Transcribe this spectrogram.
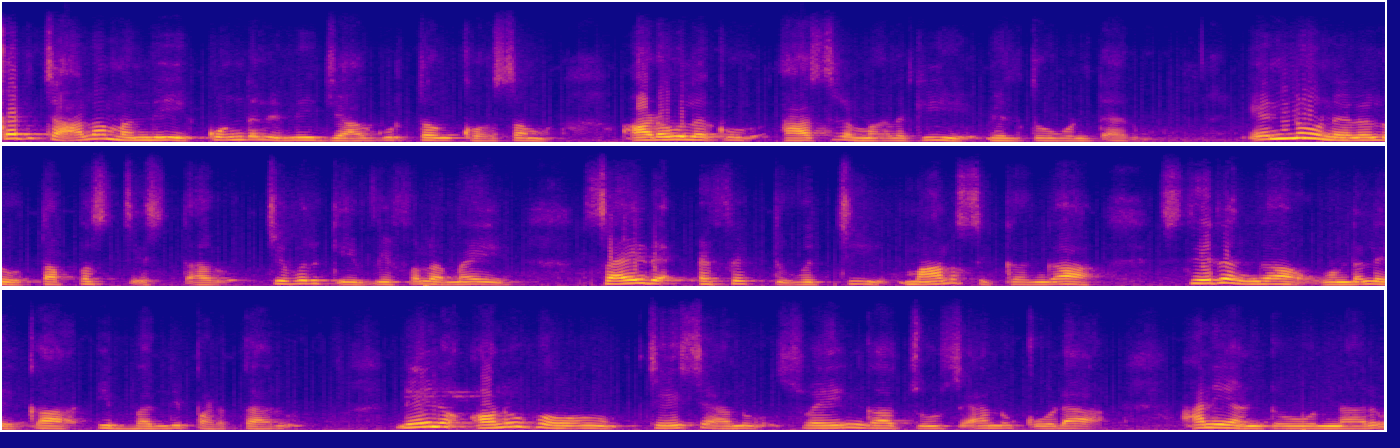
కానీ చాలామంది కుండలిని జాగృతం కోసం అడవులకు ఆశ్రమాలకి వెళ్తూ ఉంటారు. ఎన్నో నెలలు తపస్సు చేస్తారు. చివరికి విఫలమై సైడ్ ఎఫెక్ట్ వచ్చి మానసికంగా స్థిరంగా ఉండలేక ఇబ్బంది పడతారు. నేను అనుభవం చేశాను స్వయంగా చూశాను కూడా అని అంటూ ఉన్నారు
